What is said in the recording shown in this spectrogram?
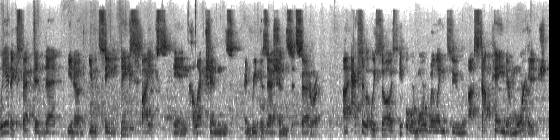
we had expected that, you know, you would see big spikes in collections and repossessions, et cetera. Uh, actually, what we saw is people were more willing to uh, stop paying their mortgage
